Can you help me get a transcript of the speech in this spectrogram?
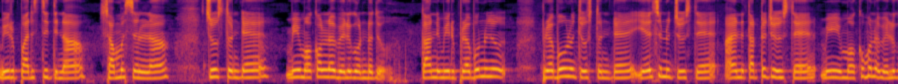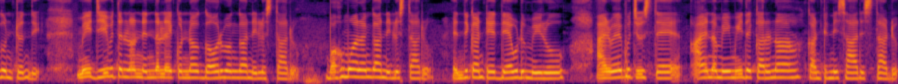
మీరు పరిస్థితిన సమస్యలన చూస్తుంటే మీ ముఖంలో వెలుగు ఉండదు కానీ మీరు ప్రభువును ప్రభువును చూస్తుంటే యేసును చూస్తే ఆయన తట్టు చూస్తే మీ ముఖమున వెలుగుంటుంది. మీ జీవితంలో నింద లేకుండా గౌరవంగా నిలుస్తారు. బహుమానంగా నిలుస్తారు. ఎందుకంటే దేవుడు మీరు ఆయన వైపు చూస్తే ఆయన మీ మీద కరుణ కంటిని సారిస్తాడు.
